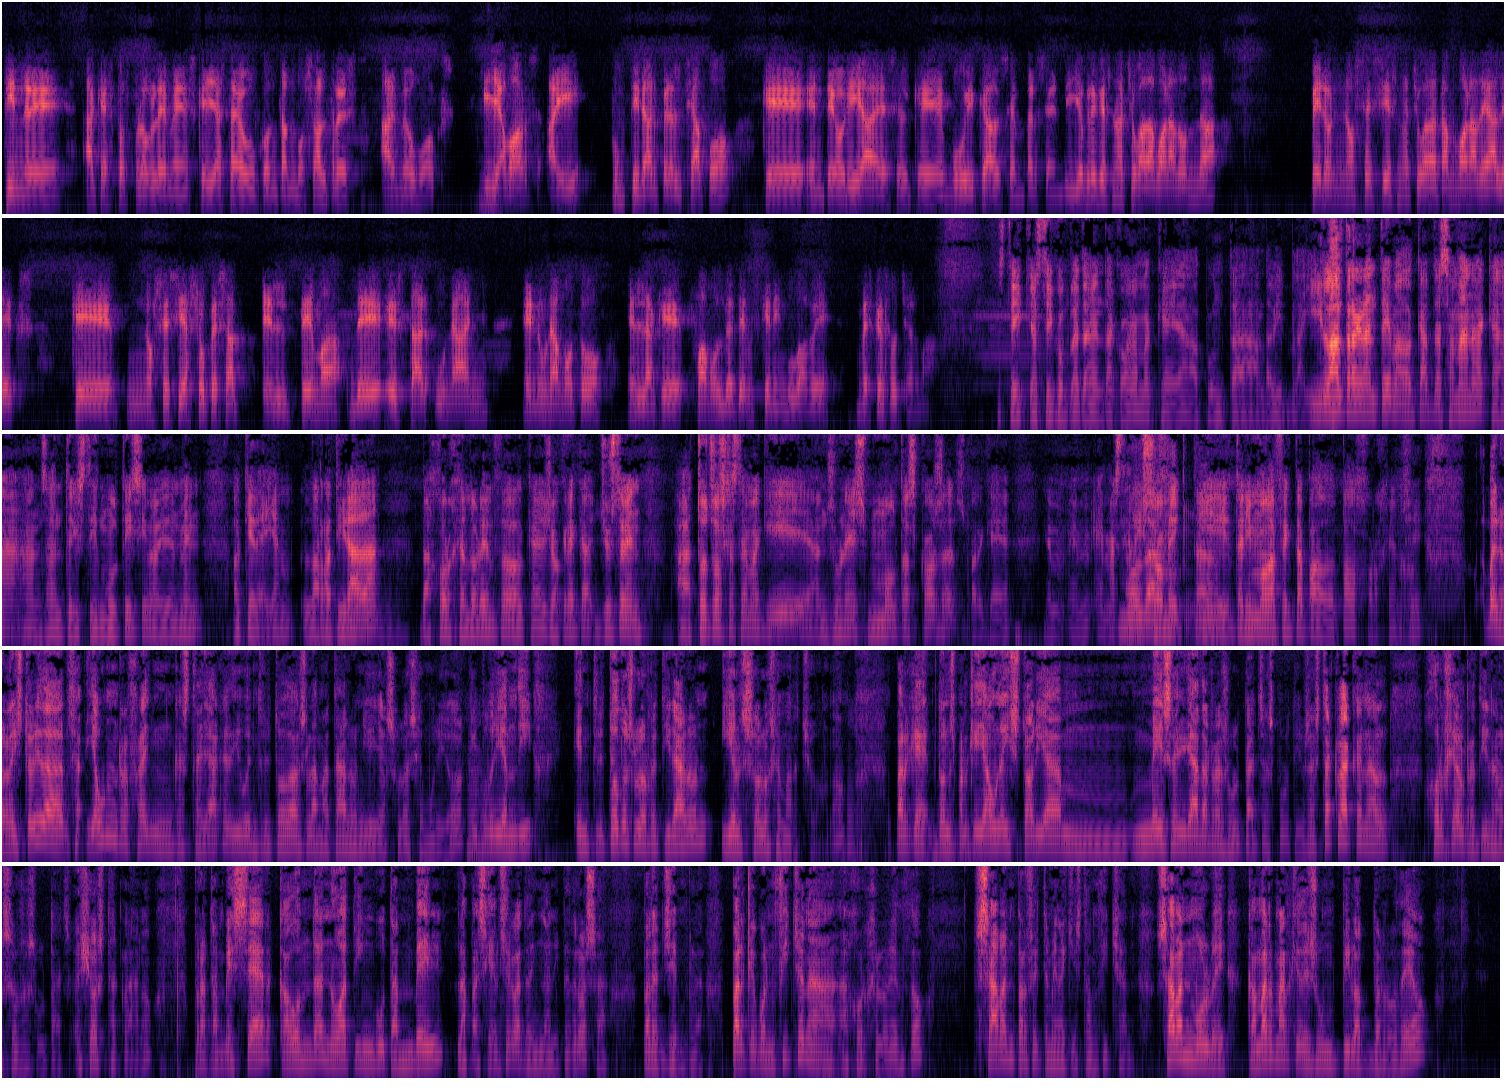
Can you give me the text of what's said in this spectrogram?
tindre aquests problemes que ja esteu contant vosaltres al meu box. I llavors, ahir puc tirar per el xapo que en teoria és el que vull que al 100%. I jo crec que és una jugada bona d'Onda, però no sé si és una jugada tan bona d'Àlex que no sé si ha sopesat el tema d'estar un any en una moto en la que fa molt de temps que ningú va bé, més que el seu germà. Estic, estic completament d'acord amb el que apunta el David Blai. I l'altre gran tema del cap de setmana, que ens ha entristit moltíssim, evidentment, el que dèiem, la retirada de Jorge Lorenzo, que jo crec que justament a tots els que estem aquí ens uneix moltes coses, perquè hem, hem, hem estat Molt i, som, d'afecte. i tenim molt afecte pel, pel Jorge, no? Sí. Bueno, la història de... Hi ha un refrany castellà que diu entre todas la mataron y ella sola se murió. Aquí Mm. podríem dir entre todos lo retiraron y él solo se marchó. No? Per què? Doncs perquè hi ha una història mm, més enllà dels resultats esportius. Està clar que en el Jorge el retiren els seus resultats. Això està clar, no? Però també és cert que Honda no ha tingut amb ell la paciència que va tenir Dani Pedrosa, per exemple. Perquè quan fitxen a, a Jorge Lorenzo, saben perfectament a qui estan fitxant. Saben molt bé que Marc Márquez és un pilot de rodeo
